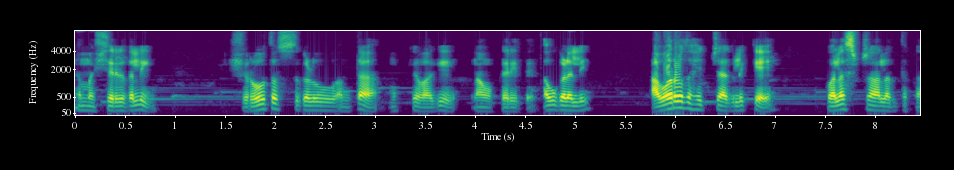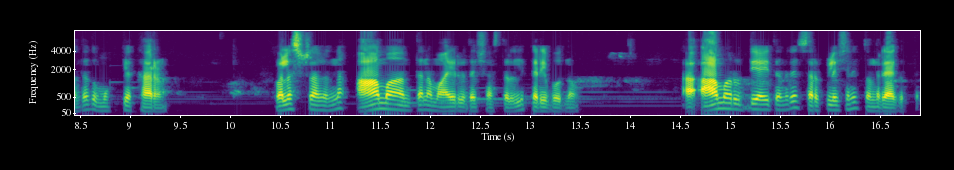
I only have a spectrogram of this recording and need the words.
ನಮ್ಮ ಶರೀರದಲ್ಲಿ ಶ್ರೋತಸ್ಸುಗಳು ಅಂತ ಮುಖ್ಯವಾಗಿ ನಾವು ಕರೀತೇವೆ. ಅವುಗಳಲ್ಲಿ ಅವರೋಧ ಹೆಚ್ಚಾಗಲಿಕ್ಕೆ ಕೊಲೆಸ್ಟ್ರಾಲ್ ಅಂತಕ್ಕಂಥದ್ದು ಮುಖ್ಯ ಕಾರಣ. ಕೊಲೆಸ್ಟ್ರಾಲನ್ನು ಆಮ ಅಂತ ನಮ್ಮ ಆಯುರ್ವೇದ ಶಾಸ್ತ್ರದಲ್ಲಿ ಕರಿಬೋದು ನಾವು. ಆ ಆಮ ವೃದ್ಧಿ ಆಯ್ತಂದ್ರೆ ಸರ್ಕ್ಯುಲೇಷನ್ ತೊಂದರೆ ಆಗುತ್ತೆ.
